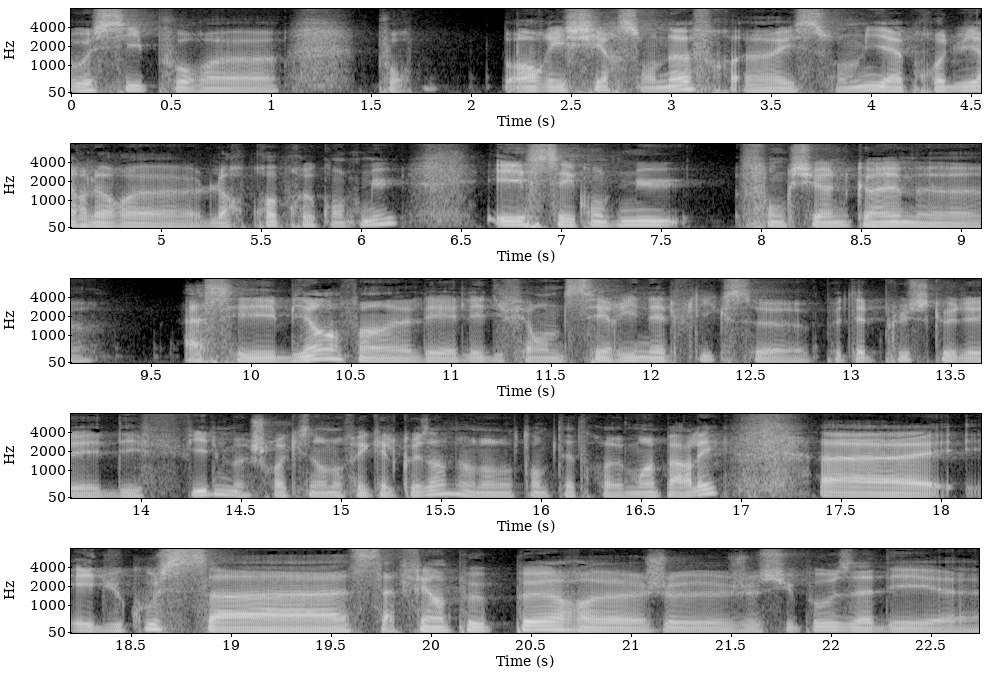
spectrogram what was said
aussi pour euh, pour enrichir son offre, euh, ils se sont mis à produire leur euh, leur propre contenu. Et ces contenus fonctionnent quand même assez bien. Enfin, les, les différentes séries Netflix, euh, peut-être plus que des, des films. Je crois qu'ils en ont fait quelques-uns, mais on en entend peut-être moins parler. Euh, et du coup, ça, ça fait un peu peur, euh, je, je suppose, à des, euh,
